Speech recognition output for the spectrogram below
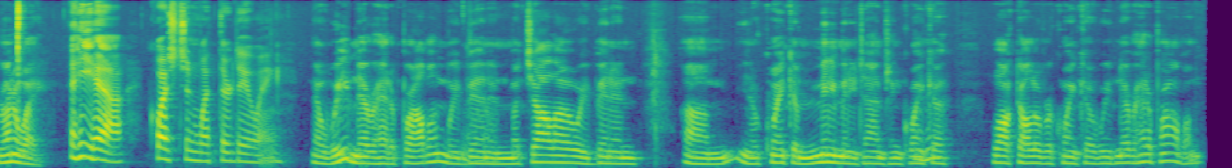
Run away. yeah, question what they're doing. Now we've never had a problem. We've been in Machala, we've been in, um, you know, Cuenca many, many times in Cuenca. Walked all over Cuenca. We've never had a problem,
